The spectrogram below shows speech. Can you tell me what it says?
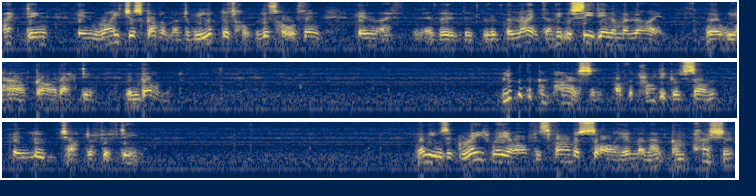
acting in righteous government. We looked at this whole thing in uh, the, the, the, ninth, I think it was CD number nine, where we have God acting in government. Look at the comparison of the prodigal son in Luke chapter 15. When he was a great way off, his father saw him and had compassion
